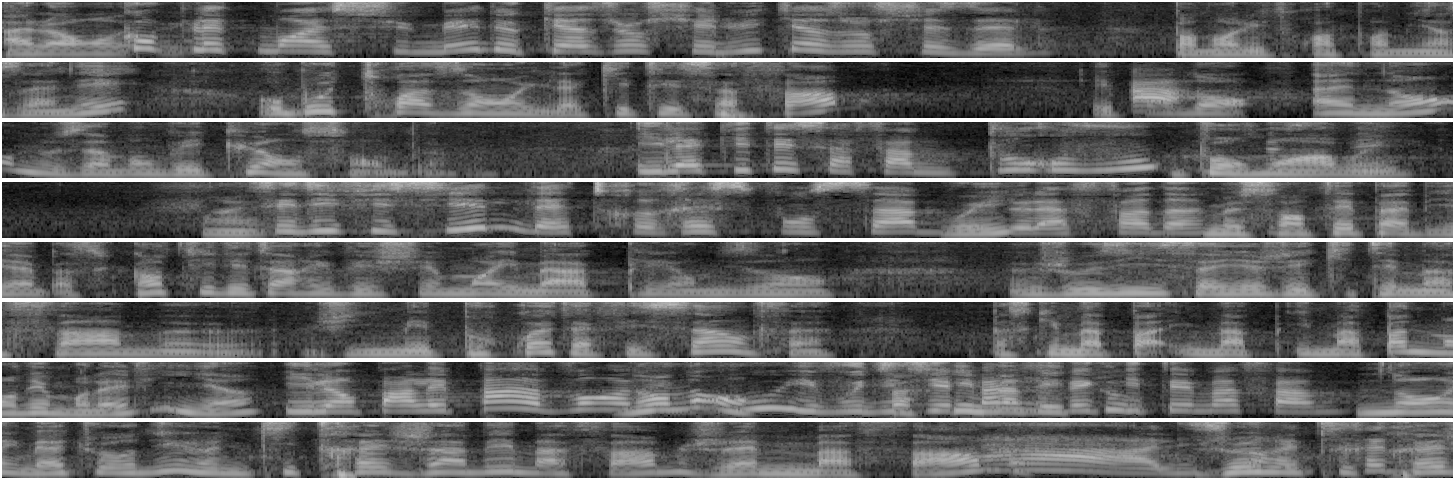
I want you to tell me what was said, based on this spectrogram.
Alors, on- Complètement assumée, de 15 jours chez lui, 15 jours chez elle. pendant les trois premières années. Au bout de trois ans, il a quitté sa femme. Et Ah. pendant un an, nous avons vécu ensemble. Il a quitté sa femme pour vous Pour moi, oui. Ouais. C'est difficile d'être responsable Oui. de la fin d'un Je me sentais pas bien parce que quand il est arrivé chez moi, il m'a appelé en me disant Josie, ça y est, j'ai quitté ma femme. J'ai dit mais pourquoi t'as fait ça Enfin, parce qu'il m'a pas, il m'a, pas demandé mon avis. Hein. Il n'en parlait pas avant Non, avec non, vous Il vous disait pas, je vais tout- quitter ma femme Non, il m'a toujours dit je ne quitterai jamais ma femme. J'aime ma femme. Ah, je ne est très quitterai différente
